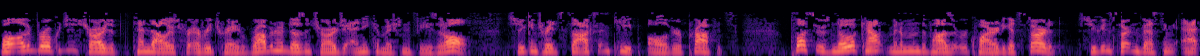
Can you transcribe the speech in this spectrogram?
While other brokerages charge up to ten dollars for every trade, Robinhood doesn't charge any commission fees at all, so you can trade stocks and keep all of your profits. Plus, there's no account minimum deposit required to get started, so you can start investing at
